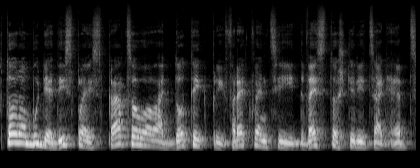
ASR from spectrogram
ktorom bude displej spracovávať dotyk pri frekvencii 240 Hz.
